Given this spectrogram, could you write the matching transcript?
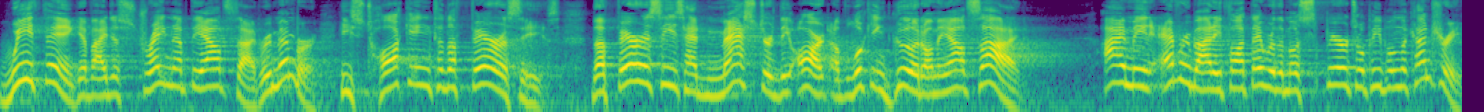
We think if I just straighten up the outside, remember, He's talking to the Pharisees. The Pharisees had mastered the art of looking good on the outside. I mean, everybody thought they were the most spiritual people in the country.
